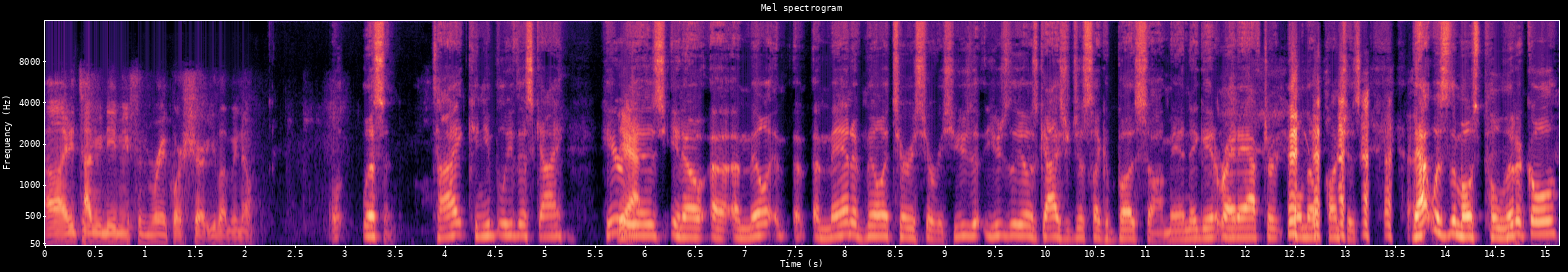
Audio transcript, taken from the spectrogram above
uh, anytime you need me for the Marine Corps shirt, you let me know. Listen, Ty, can you believe this guy? Here yeah. is, you know, a, a, mil, a man of military service. Usually, usually those guys are just like a buzz saw, man. They get it right after, pull no punches. that was the most political.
